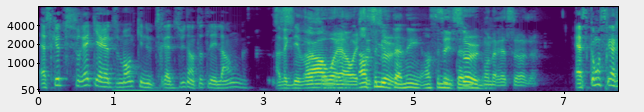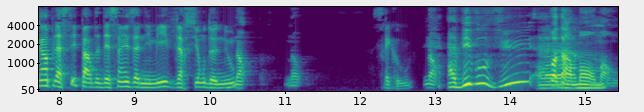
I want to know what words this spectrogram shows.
Est-ce que tu ferais qu'il y aurait du monde qui nous traduit dans toutes les langues? Avec des voix Ah ouais, ah ouais, en c'est sûr. simultané. En C'est simultané. sûr qu'on aurait ça, là. Est-ce qu'on serait remplacé par des dessins animés version de nous? Non. Non. Ce serait cool. Non. Avez-vous vu... euh, Pas dans mon monde.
